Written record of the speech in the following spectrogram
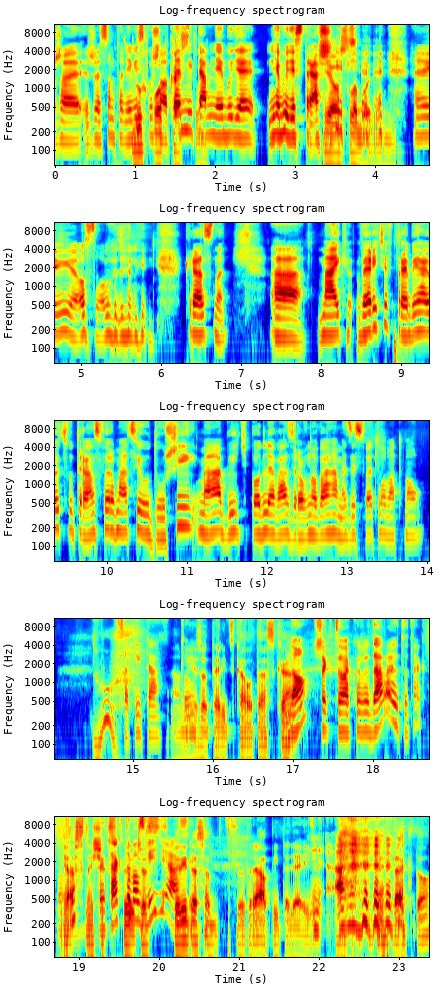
že, že som to nevyskúšala, ten mi tam nebude, nebude strašiť. Je oslobodený. hej, je oslobodený. Krásne. Uh, Mike, veríte v prebiehajúcu transformáciu duši? Má byť podľa vás rovnováha medzi svetlom a tmou? Uf, sa pýta. Áno, ezoterická otázka. No, však to akože dávajú to takto. Jasné, však takto vás vidia. Spirita sa, sa treba pýtať aj takto.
